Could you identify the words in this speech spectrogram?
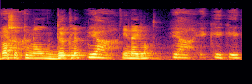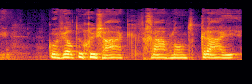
was ja. het toen al de club ja. in Nederland? Ja, ik, ik, ik, Corvel toen Guus Haak, Graafland, Kraai,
